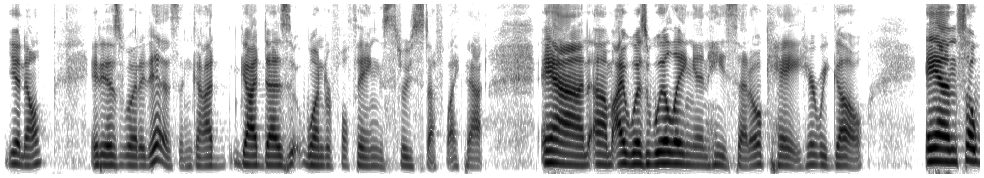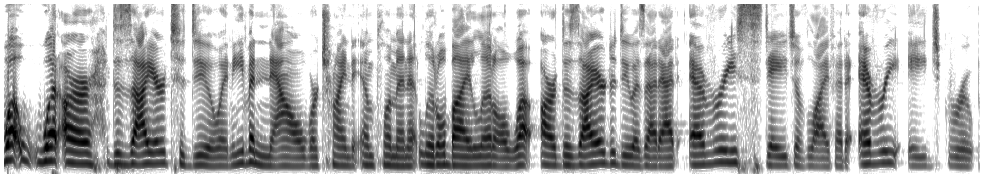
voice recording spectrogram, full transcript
you know, it is what it is, and God God does wonderful things through stuff like that. And um, I was willing, and He said, "Okay, here we go." And so, what, what our desire to do, and even now we're trying to implement it little by little, what our desire to do is that at every stage of life, at every age group,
